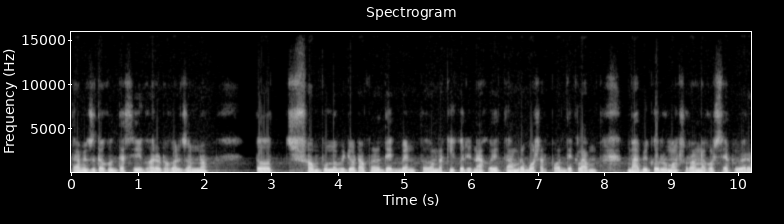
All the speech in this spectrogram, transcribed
তো আমি জুতা খুলতেছি ঘরে ঢোকার জন্য। তো সম্পূর্ণ ভিডিওটা আপনারা দেখবেন, তো আমরা কি করি, না করি? তো আমরা বসার পর দেখলাম ভাবি গরুর মাংস রান্না করছে, একেবারে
